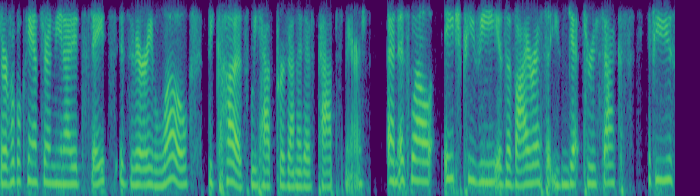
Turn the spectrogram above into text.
Cervical cancer in the United States is very low because we have preventative pap smears. And as well, HPV is a virus that you can get through sex. If you use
